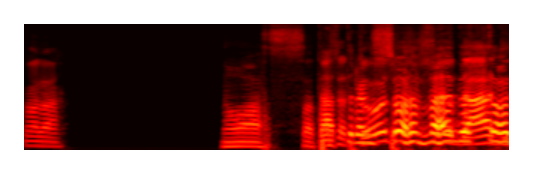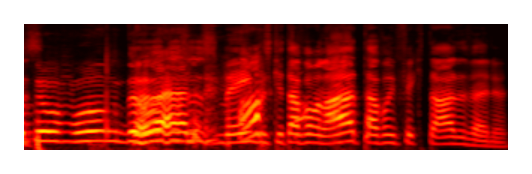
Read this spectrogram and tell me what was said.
Olha lá. Nossa, tá Nossa, todos os transformando soldados- todo mundo, Todos velho. os membros que estavam lá estavam infectados, velho.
